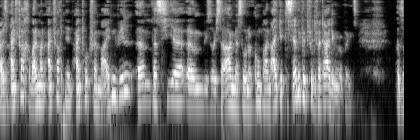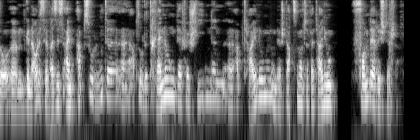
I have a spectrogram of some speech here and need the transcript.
Weil es einfach, weil man einfach den Eindruck vermeiden will, ähm, dass hier, ähm, wie soll ich sagen, dass so eine Kumpanei gibt. Dasselbe gilt für die Verteidigung übrigens. Also ähm, genau dasselbe. Also es ist eine absolute, eine absolute Trennung der verschiedenen äh, Abteilungen und der Staatsanwalt der Verteidigung von der Richterschaft.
